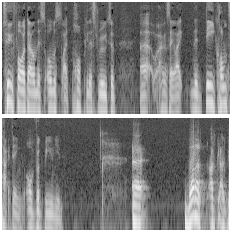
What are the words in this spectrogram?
too far down this almost like populist route of uh, I can say like the decontacting of rugby union? Uh, one, I'd, I'd,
